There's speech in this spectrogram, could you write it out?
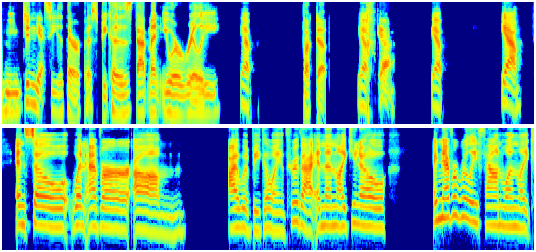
Mhm. didn't Yeah. see a therapist because that meant you were really Yep. fucked up. Yep. Yeah. Yep. Yeah. And so whenever um I would be going through that and then like, you know, I never really found one like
